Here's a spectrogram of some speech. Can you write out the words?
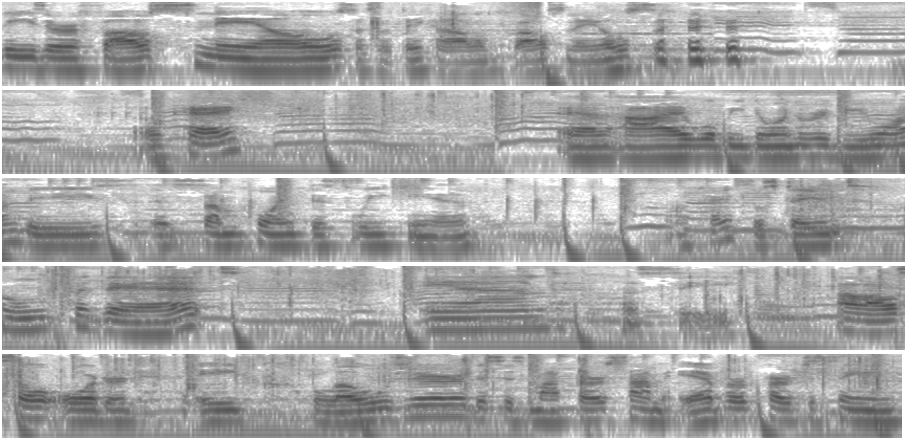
These are false snails. That's what they call them, false nails. okay. And I will be doing a review on these at some point this weekend. Okay, so stay tuned for that. And let's see, I also ordered a closure. This is my first time ever purchasing.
